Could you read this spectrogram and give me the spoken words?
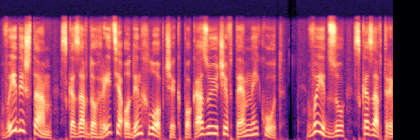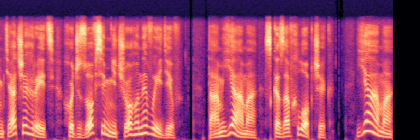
Вийдеш там, сказав до Гриця один хлопчик, показуючи в темний кут. Видзу, сказав тремтяче Гриць, хоч зовсім нічого не видів. Там яма, сказав хлопчик. Яма,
